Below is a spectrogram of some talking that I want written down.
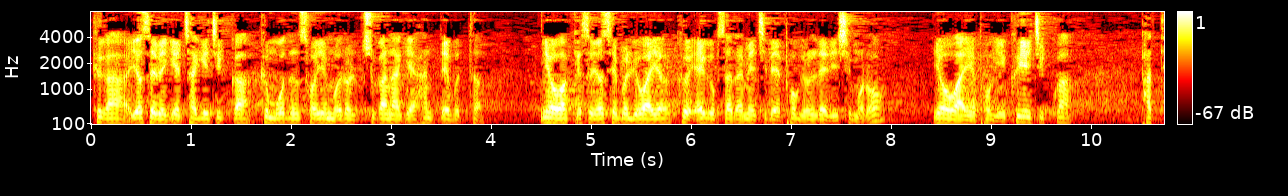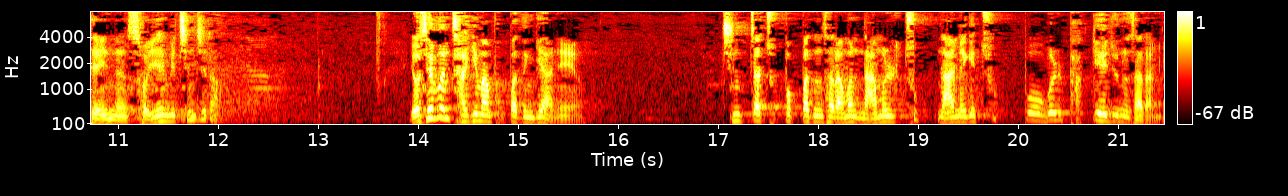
그가 요셉에게 자기 집과 그 모든 소유물을 주관하게 한 때부터 여호와께서 요셉을 위하여 그 애굽 사람의 집에 복을 내리심으로 여호와의 복이 그의 집과 밭에 있는 소유에 미친지라. 요셉은 자기만 복받은 게 아니에요. 진짜 축복받은 사람은 남을 축, 남에게 축복을 받게 해주는 사람이에요.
